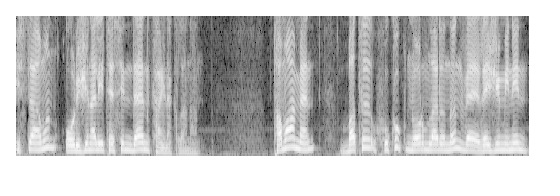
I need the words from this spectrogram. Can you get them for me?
İslam'ın orijinalitesinden kaynaklanan, tamamen Batı hukuk normlarının ve rejiminin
